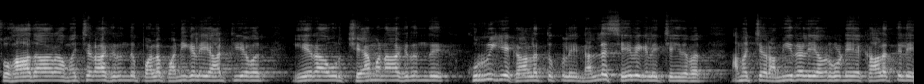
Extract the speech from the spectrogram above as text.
சுகாதார அமைச்சராக இருந்து பல பணிகளை ஆற்றியவர் ஏராவூர் சேமனாக இருந்து குறுகிய காலத்துக்குள்ளே நல்ல சேவைகளை செய்தவர். அமைச்சர் அமீர் அலி அவர்களுடைய காலத்திலே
